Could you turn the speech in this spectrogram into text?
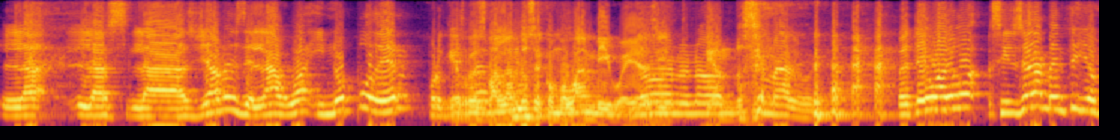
la- las, las llaves del agua y no poder porque está- Resbalándose como Bambi, güey. así, no, no, no, tirándose. qué mal, güey. Pero te digo algo, sinceramente yo,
